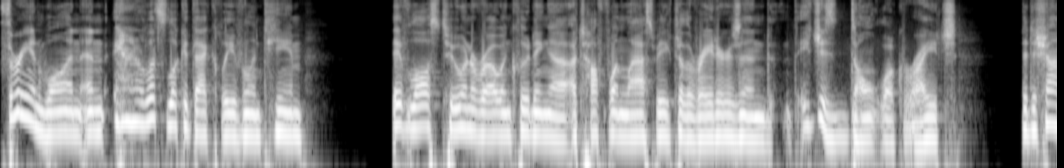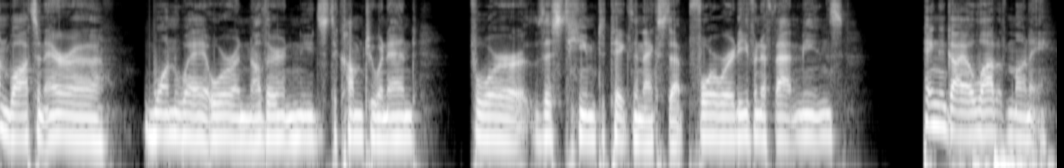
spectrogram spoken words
three and one. And you know, let's look at that Cleveland team. They've lost two in a row, including a, a tough one last week to the Raiders, and they just don't look right. The Deshaun Watson era, one way or another, needs to come to an end for this team to take the next step forward, even if that means paying a guy a lot of money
